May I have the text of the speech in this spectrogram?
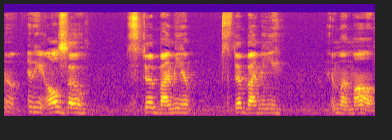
Uh, and he also stood by me, stood by me and my mom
